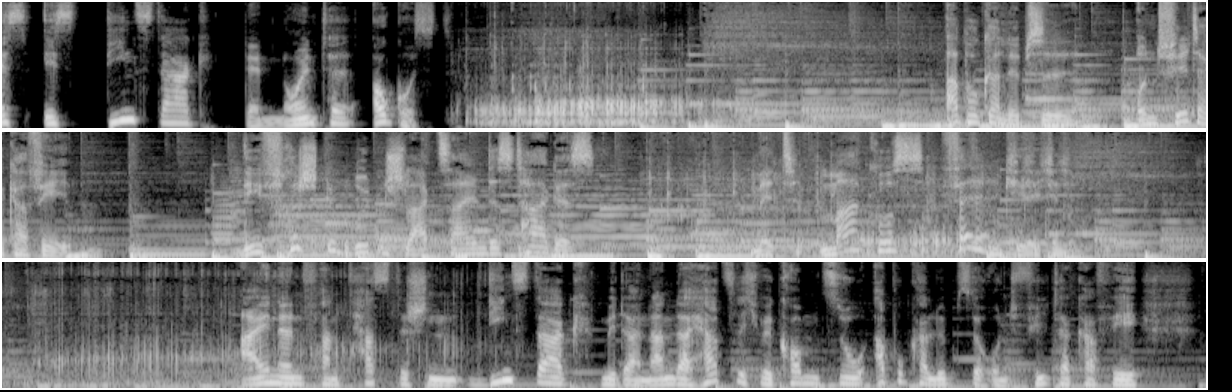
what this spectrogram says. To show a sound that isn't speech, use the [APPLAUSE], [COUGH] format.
Es ist Dienstag, der 9. August. Apokalypse und Filterkaffee. Die frisch gebrühten Schlagzeilen des Tages mit Markus Feldenkirchen. Einen fantastischen Dienstag miteinander. Herzlich willkommen zu Apokalypse und Filterkaffee,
